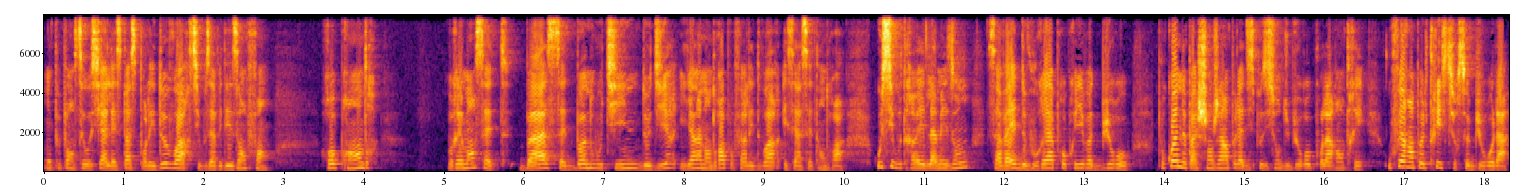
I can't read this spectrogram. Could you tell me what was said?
On peut penser aussi à l'espace pour les devoirs si vous avez des enfants. Reprendre vraiment cette base, cette bonne routine de dire il y a un endroit pour faire les devoirs et c'est à cet endroit. Ou si vous travaillez de la maison, ça va être de vous réapproprier votre bureau. Pourquoi ne pas changer un peu la disposition du bureau pour la rentrée Ou faire un peu le triste sur ce bureau-là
